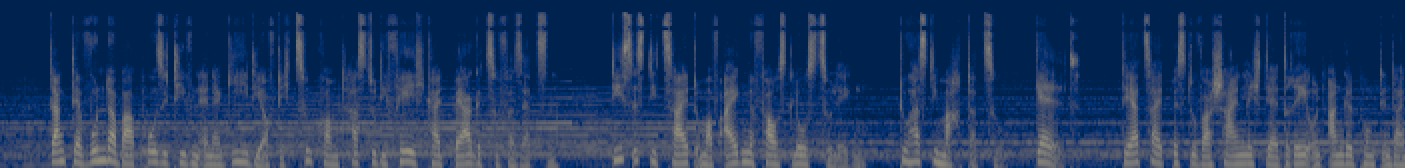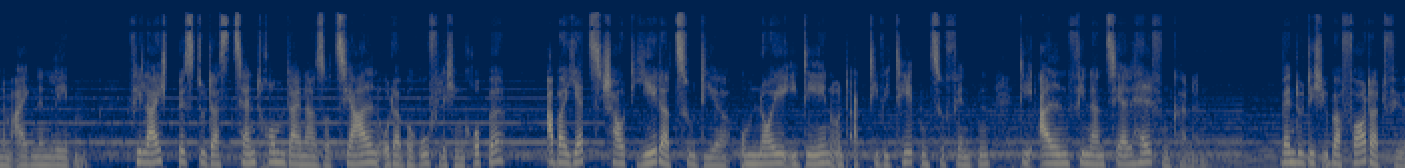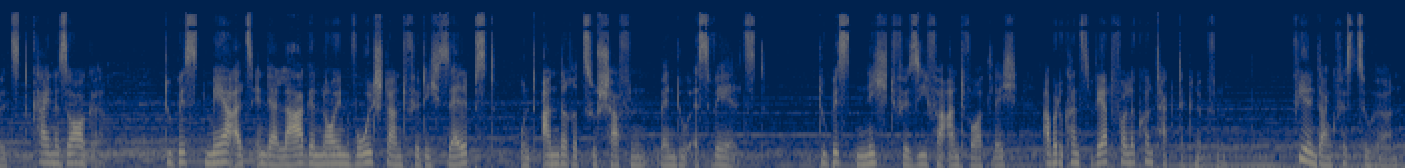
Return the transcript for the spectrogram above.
Dank der wunderbar positiven Energie, die auf dich zukommt, hast du die Fähigkeit, Berge zu versetzen – dies ist die Zeit, um auf eigene Faust loszulegen. Du hast die Macht dazu. Geld. Derzeit bist du wahrscheinlich der Dreh- und Angelpunkt in deinem eigenen Leben. Vielleicht bist du das Zentrum deiner sozialen oder beruflichen Gruppe, aber jetzt schaut jeder zu dir, um neue Ideen und Aktivitäten zu finden, die allen finanziell helfen können. Wenn du dich überfordert fühlst, keine Sorge. Du bist mehr als in der Lage, neuen Wohlstand für dich selbst und andere zu schaffen, wenn du es wählst. Du bist nicht für sie verantwortlich, aber du kannst wertvolle Kontakte knüpfen. Vielen Dank fürs Zuhören.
